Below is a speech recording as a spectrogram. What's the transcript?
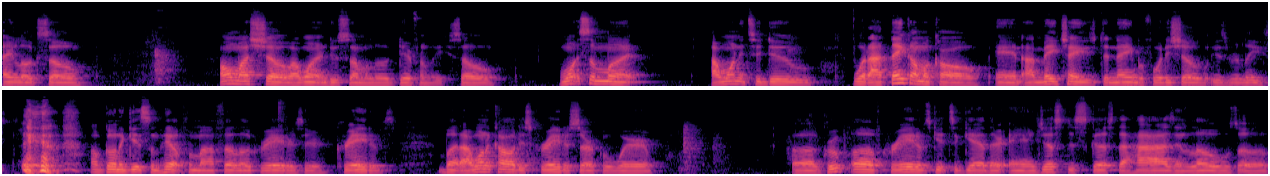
Hey, look, so on my show, I want to do something a little differently. So once a month, I wanted to do what I think I'm gonna call, and I may change the name before the show is released. I'm gonna get some help from my fellow creators here, creatives. But I want to call this creator circle where a group of creatives get together and just discuss the highs and lows of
